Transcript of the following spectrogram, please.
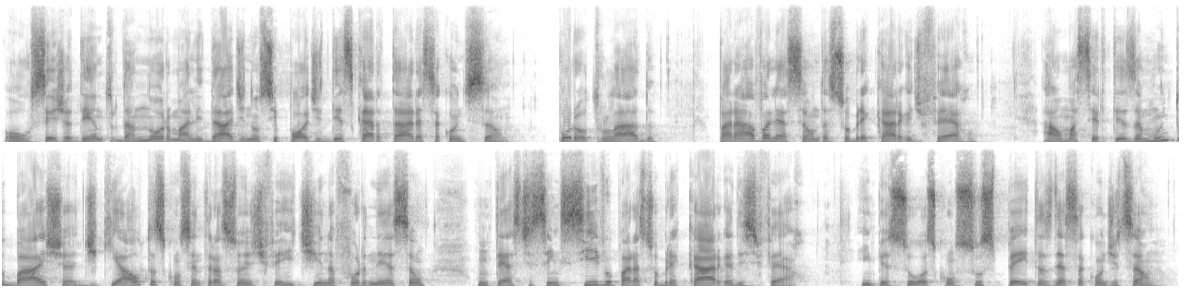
ou seja, dentro da normalidade, não se pode descartar essa condição. Por outro lado, para a avaliação da sobrecarga de ferro, há uma certeza muito baixa de que altas concentrações de ferritina forneçam um teste sensível para a sobrecarga desse ferro, em pessoas com suspeitas dessa condição.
